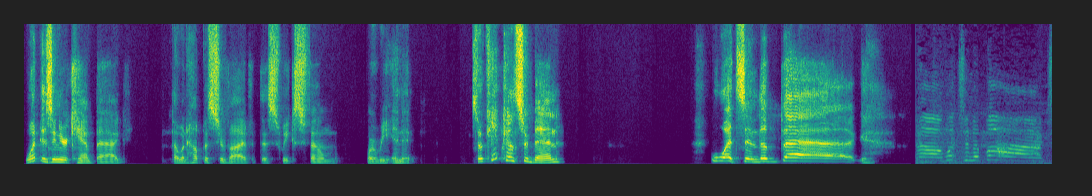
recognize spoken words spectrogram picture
what is in your camp bag that would help us survive this week's film? Were we in it? So, camp counselor Ben, what's in the bag? Oh, what's in the box?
